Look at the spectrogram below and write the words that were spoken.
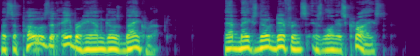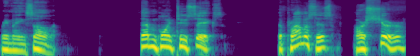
But suppose that Abraham goes bankrupt. That makes no difference as long as Christ remains solvent. 7.26 The promises are sure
